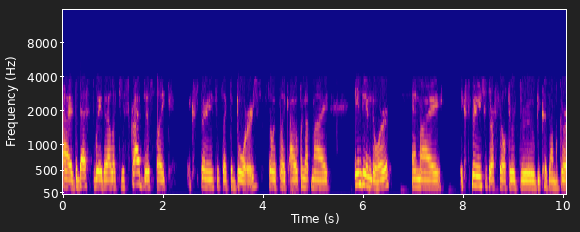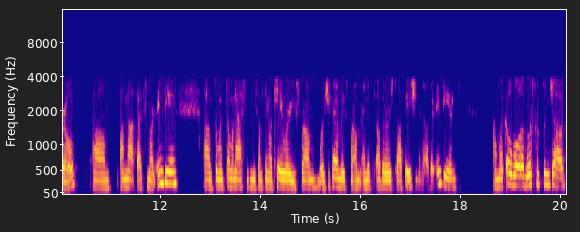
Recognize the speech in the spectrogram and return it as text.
uh, the best way that I like to describe this like experience is like the doors. So it's like I open up my Indian door and my experiences are filtered through because I'm a girl um, I'm not that smart Indian. Um, so when someone asks me something like, hey, where are you from? Where's your family from? And it's other South Asian and other Indians, I'm like, oh, well, we're from Punjab.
